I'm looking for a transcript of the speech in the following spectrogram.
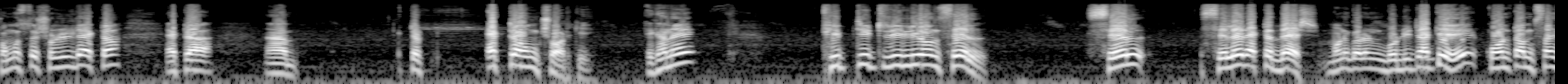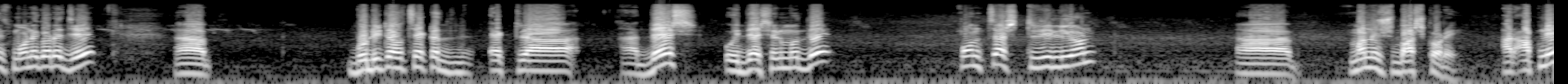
সমস্ত শরীরটা একটা একটা একটা একটা অংশ আর কি। এখানে ফিফটি ট্রিলিয়ন সেল সেল সেলের একটা দেশ। মনে করেন বডিটাকে কোয়ান্টাম সায়েন্স মনে করে যে বডিটা হচ্ছে একটা একটা দেশ। ওই দেশের মধ্যে পঞ্চাশ ট্রিলিয়ন মানুষ বাস করে। আর আপনি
